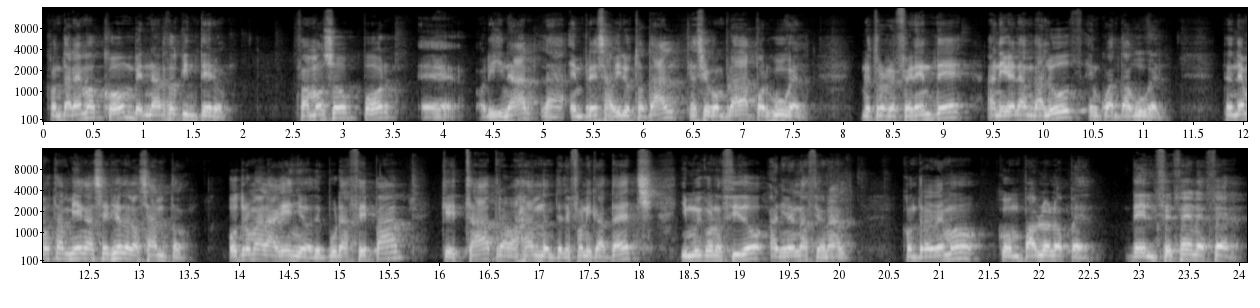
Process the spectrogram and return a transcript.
Contaremos con Bernardo Quintero, famoso por eh, originar la empresa Virus Total, que ha sido comprada por Google nuestro referente a nivel andaluz en cuanto a Google. Tendremos también a Sergio de los Santos, otro malagueño de pura cepa que está trabajando en Telefónica Tech y muy conocido a nivel nacional. Contaremos con Pablo López del CCNC.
